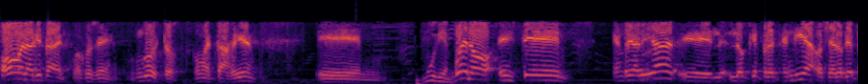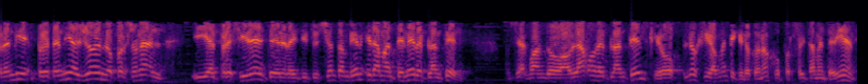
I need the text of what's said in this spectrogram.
Hola, ¿qué tal, Juan José? Un gusto. ¿Cómo estás? ¿Bien? Eh, Muy bien. Bueno, este, en realidad eh, lo que pretendía, o sea, lo que pretendía yo en lo personal y el presidente de la institución también era mantener el plantel. O sea, cuando hablamos del plantel, que lógicamente que lo conozco perfectamente bien,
